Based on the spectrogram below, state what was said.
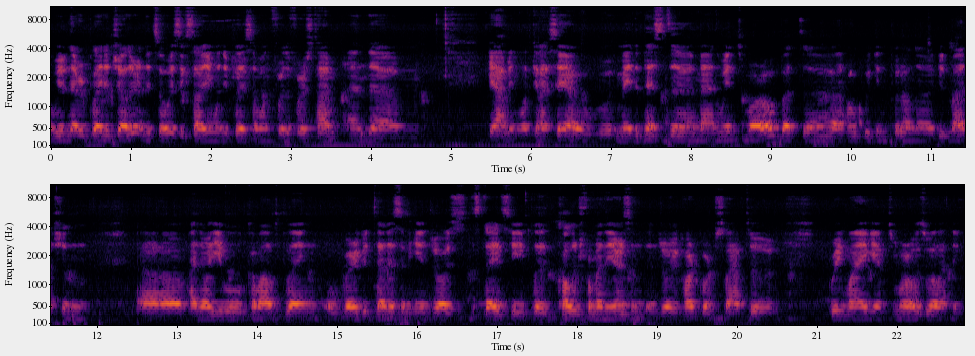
we've never played each other, and it's always exciting when you play someone for the first time. And um, yeah, I mean, what can I say? I made the best uh, man win tomorrow, but uh, I hope we can put on a good match and uh, I know he will come out playing very good tennis, and he enjoys the states. He played college for many years and enjoy hard court. So I have to bring my A game tomorrow as well. I think.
